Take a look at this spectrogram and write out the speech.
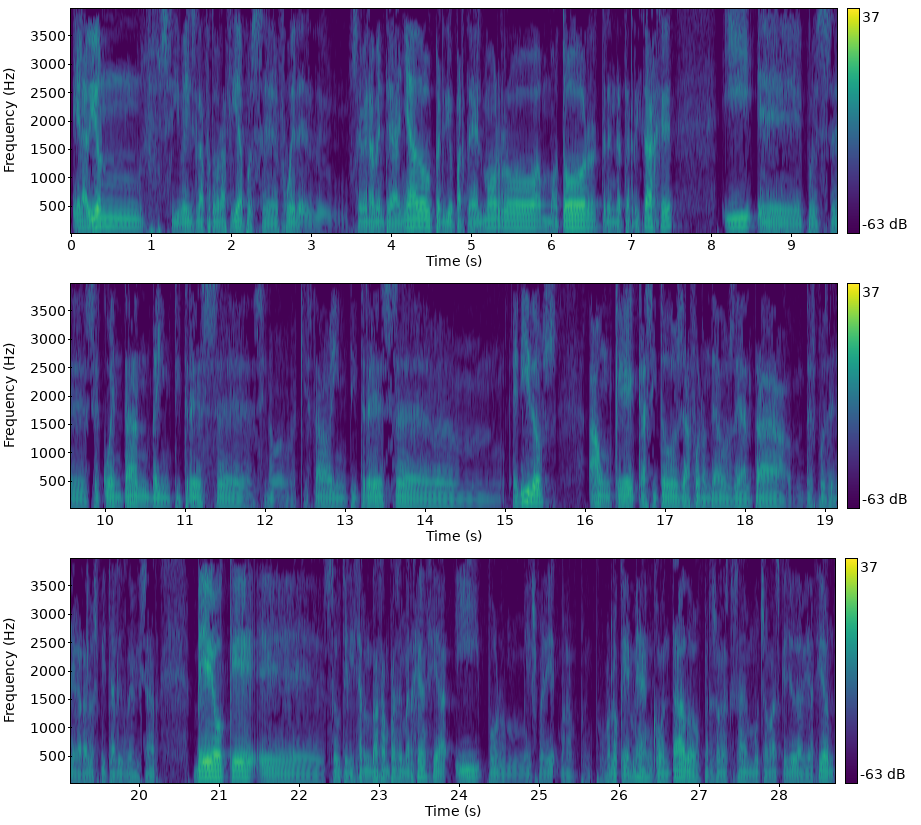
El avión, si veis la fotografía, pues eh, fue de- severamente dañado, perdió parte del morro, motor, tren de aterrizaje y eh, pues eh, se cuentan 23, eh, aquí estaba 23 eh, heridos, aunque casi todos ya fueron dados de alta después de llegar al hospital y revisar. Veo que eh, se utilizaron las rampas de emergencia y por mi experiencia, bueno, por- lo que me han contado personas que saben mucho más que yo de aviación,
